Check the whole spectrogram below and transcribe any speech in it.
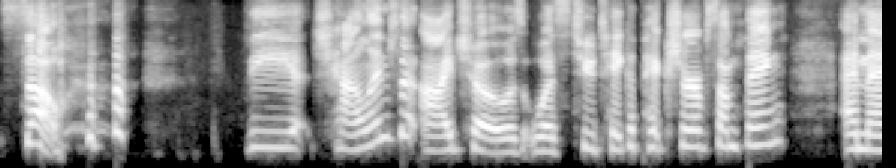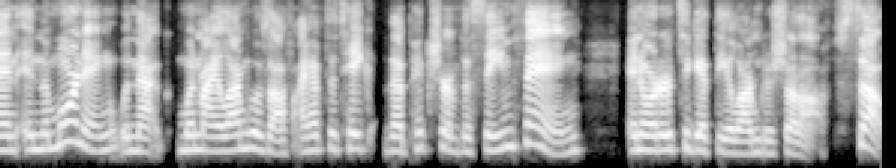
So, the challenge that I chose was to take a picture of something and then in the morning when that when my alarm goes off, I have to take the picture of the same thing in order to get the alarm to shut off. So,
